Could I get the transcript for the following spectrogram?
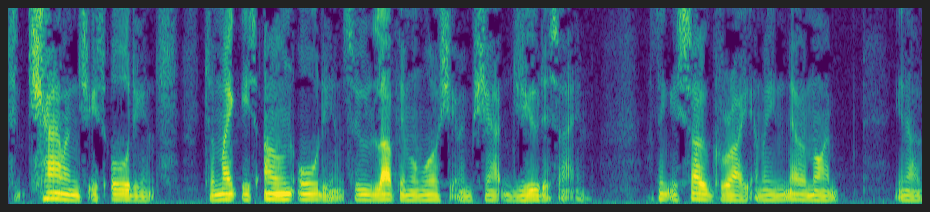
to challenge his audience to make his own audience who love him and worship him shout Judas at him. I think he's so great. I mean, never mind, you know,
